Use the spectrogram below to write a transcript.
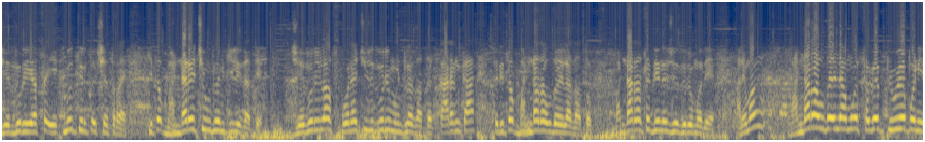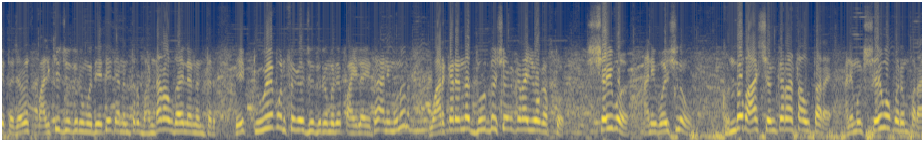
जेजुरी असं एकमेव तीर्थक्षेत्र आहे. तिथं भंडाऱ्याची उधण केली जाते. जेजुरीला सोन्याची जेजुरी म्हटलं जातं. कारण का? तर इथं भंडारा उदयला जातो. भंडाराचं दिन जेजुरीमध्ये. आहे आणि मग भंडारा उदयल्यामुळे सगळं पिवळे पण येतं. ज्यावेळेस पालखी जेजुरीमध्ये येते त्यानंतर भंडारा उदयल्यानंतर. एक पिवळे पण सगळं जेजुरीमध्ये पाहायला येतं आणि म्हणून वारकऱ्यांना दूरदर्शन करा योग असतो. शैव आणि वैष्णव खंडोबा हा शंकराचा अवतार आहे. आणि मग शैव परंपरा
